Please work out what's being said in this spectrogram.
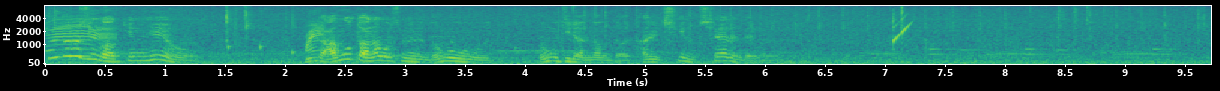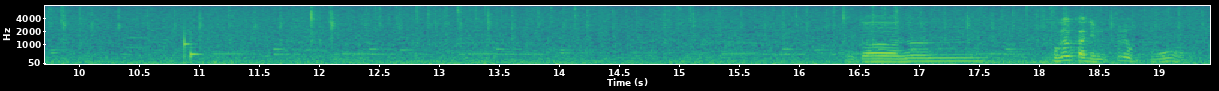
힘들어진 것 같긴 해요. 근데 아무것도 안 하고 있으면 너무 너무 딜이 안 나온다. 단일 치긴 치야 된다 이거는. 일단은 독약까지는 뿌렸고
